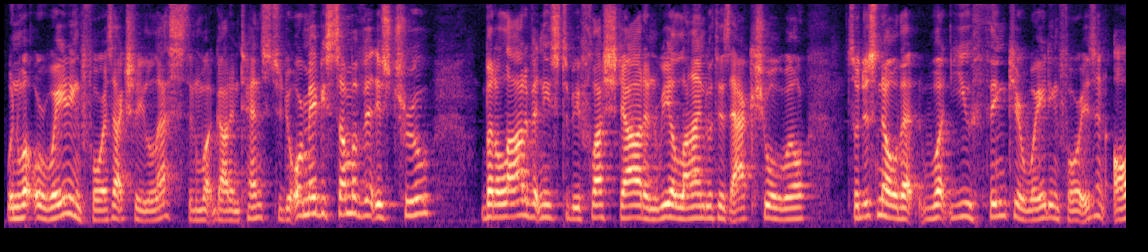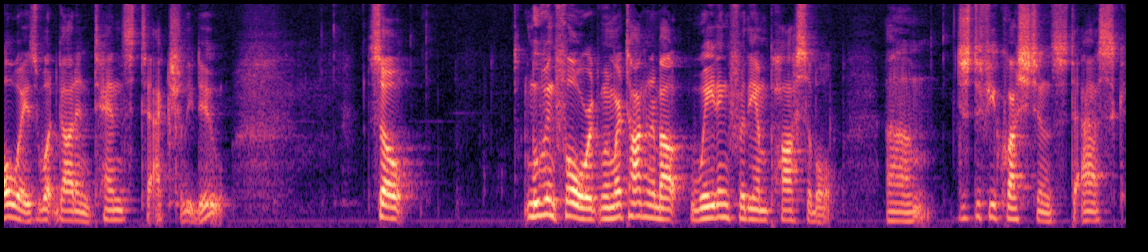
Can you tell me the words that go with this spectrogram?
when what we're waiting for is actually less than what God intends to do or maybe some of it is true but a lot of it needs to be fleshed out and realigned with his actual will so just know that what you think you're waiting for isn't always what God intends to actually do so moving forward, when we're talking about waiting for the impossible, um, just a few questions to ask.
